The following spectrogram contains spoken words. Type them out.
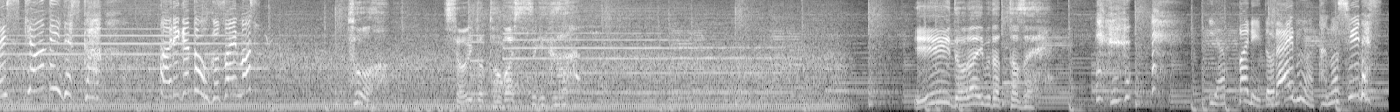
アイスキャンディーですか。ありがとうございます。とちょいと飛ばしすぎか。いいドライブだったぜ。やっぱりドライブは楽しいです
